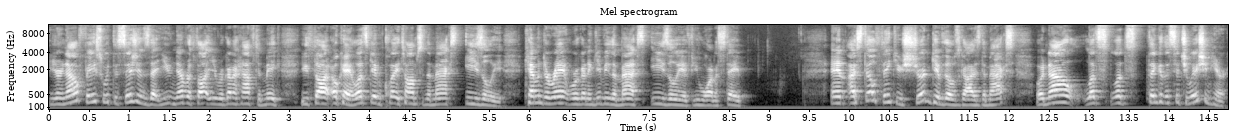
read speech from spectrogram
you're now faced with decisions that you never thought you were going to have to make. You thought, okay, let's give Klay Thompson the max easily. Kevin Durant, we're going to give you the max easily if you want to stay. And I still think you should give those guys the max. But now let's let's think of the situation here.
